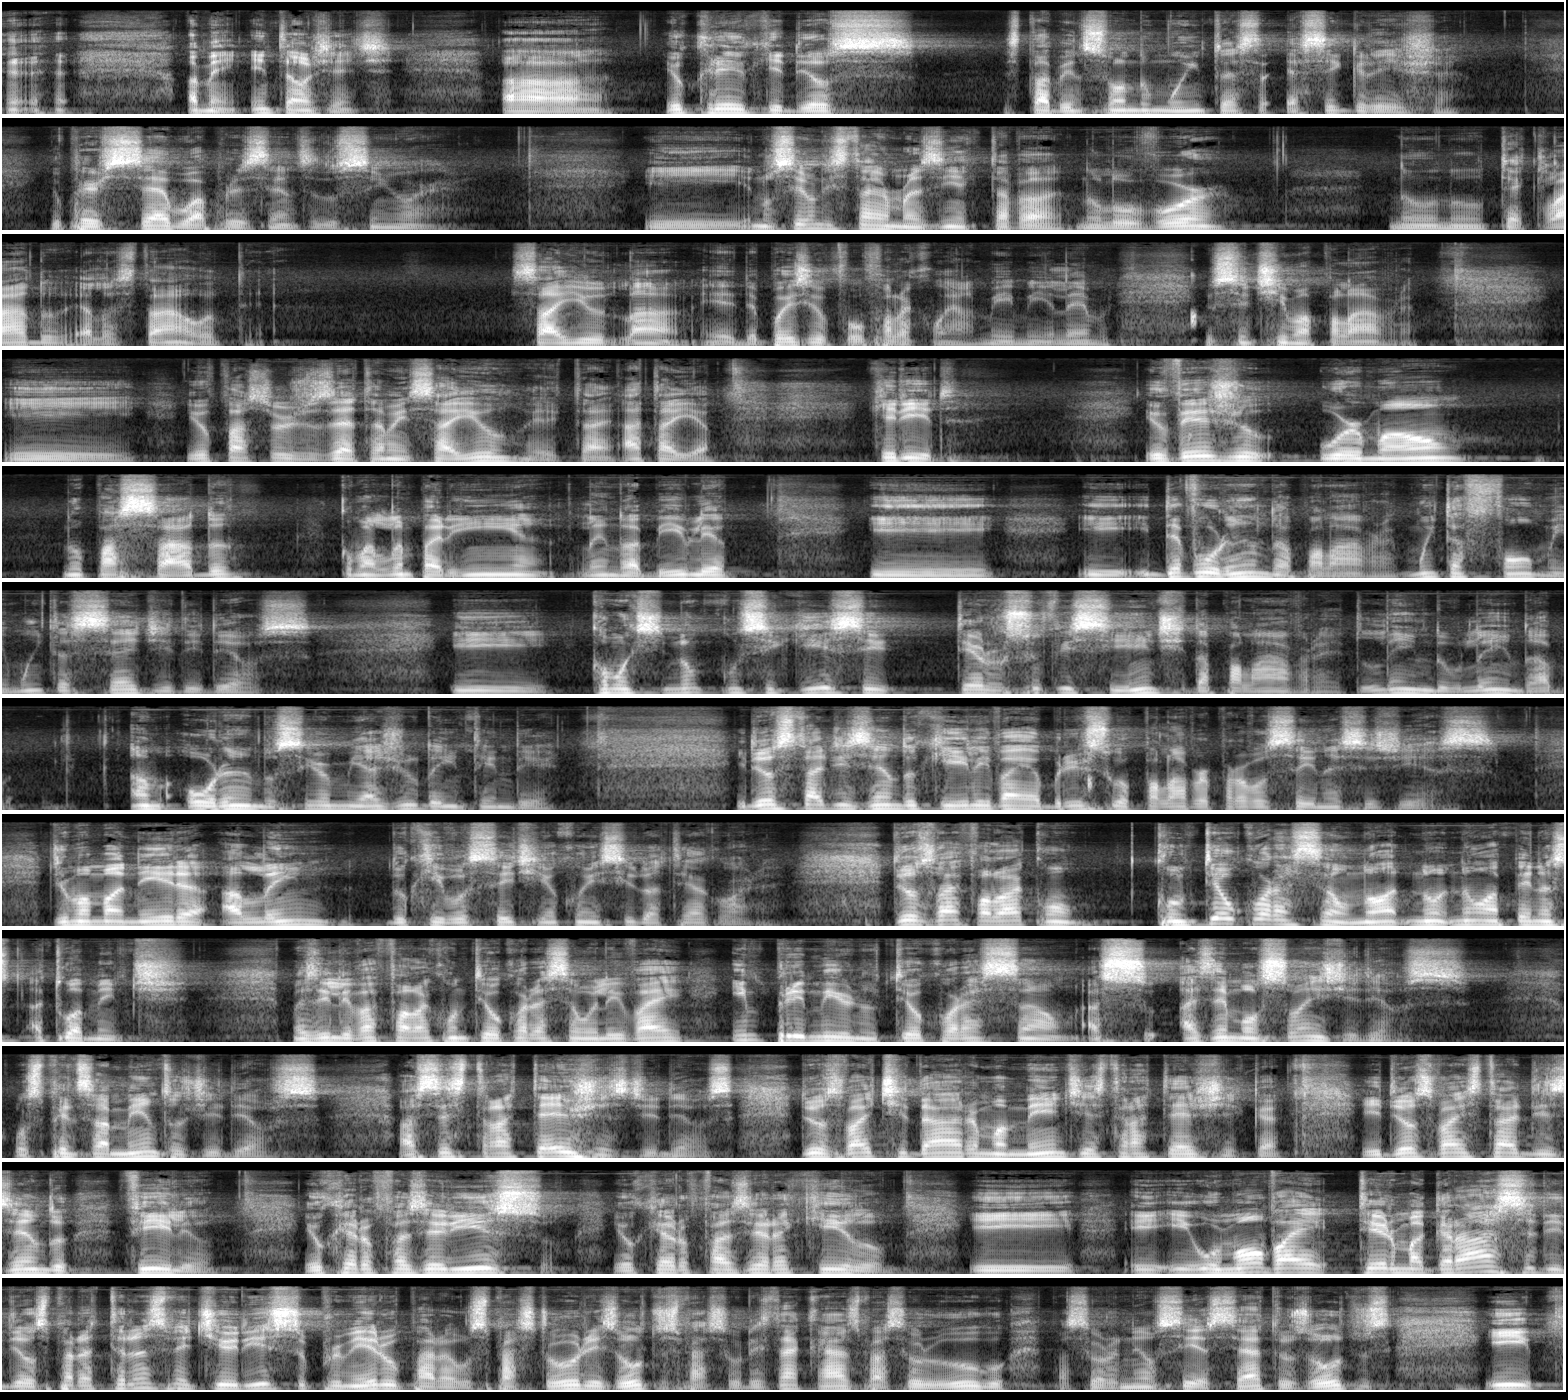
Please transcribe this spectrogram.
Amém. Então, gente, uh, eu creio que Deus está abençoando muito essa, essa igreja. Eu percebo a presença do Senhor. E não sei onde está a irmãzinha que estava no louvor, no, no teclado. Ela está? Ou... Saiu lá. Depois eu vou falar com ela, me, me lembro. Eu senti uma palavra. E, e o pastor José também saiu. Ele tá, ah, está aí. Ó. Querido, eu vejo o irmão no passado com uma lamparinha, lendo a Bíblia e, e, e devorando a palavra, muita fome, muita sede de Deus. E como se não conseguisse ter o suficiente da palavra, lendo, lendo, orando, Senhor, me ajuda a entender. E Deus está dizendo que Ele vai abrir Sua palavra para você nesses dias de uma maneira além do que você tinha conhecido até agora. Deus vai falar com com teu coração, não, não, não apenas a tua mente, mas Ele vai falar com teu coração, Ele vai imprimir no teu coração as, as emoções de Deus, os pensamentos de Deus, as estratégias de Deus. Deus vai te dar uma mente estratégica e Deus vai estar dizendo: Filho, eu quero fazer isso eu quero fazer aquilo. E, e, e, o irmão vai ter uma graça de Deus para transmitir isso primeiro para os pastores, outros pastores da casa, pastor Hugo, pastor Nelson, etc., os outros. E,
